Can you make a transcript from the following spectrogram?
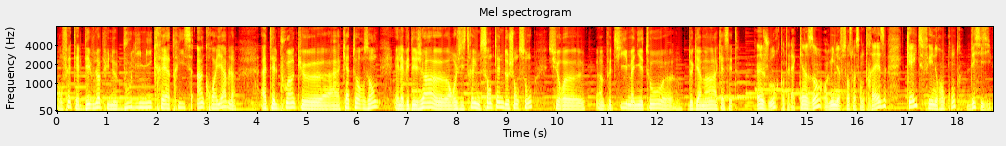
en fait, elle développe une boulimie créatrice incroyable à tel point que à 14 ans, elle avait déjà euh, enregistré une centaine de chansons sur euh, un petit magnéto euh, de gamin à cassette. Un jour, quand elle a 15 ans, en 1973, Kate fait une rencontre décisive.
